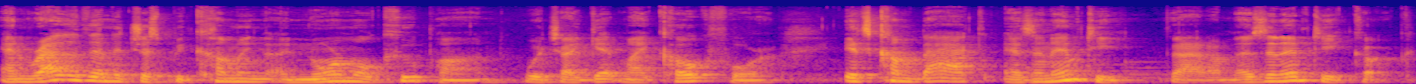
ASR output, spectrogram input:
and rather than it just becoming a normal coupon, which I get my Coke for, it's come back as an empty Vatom, as an empty Coke,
